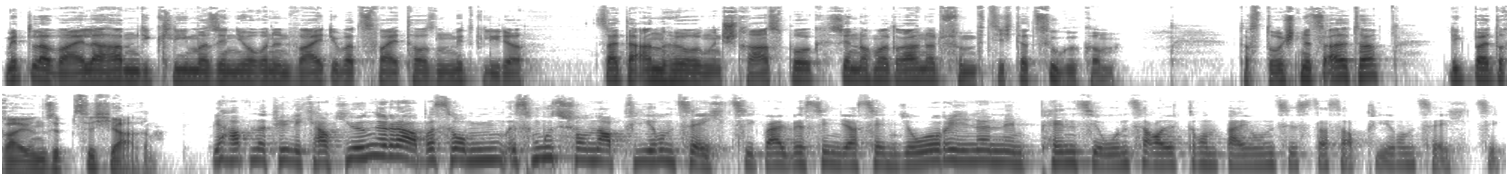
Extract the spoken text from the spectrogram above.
Mittlerweile haben die Klimaseniorinnen weit über 2000 Mitglieder. Seit der Anhörung in Straßburg sind nochmal 350 dazugekommen. Das Durchschnittsalter liegt bei 73 Jahren. Wir haben natürlich auch Jüngere, aber so, es muss schon ab 64, weil wir sind ja Seniorinnen im Pensionsalter und bei uns ist das ab 64.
